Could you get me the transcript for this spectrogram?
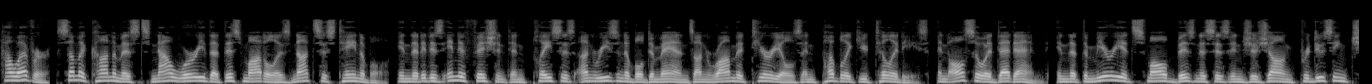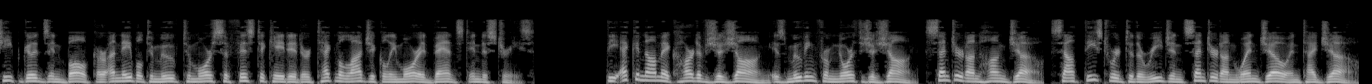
However, some economists now worry that this model is not sustainable, in that it is inefficient and places unreasonable demands on raw materials and public utilities, and also a dead end, in that the myriad small businesses in Zhejiang producing cheap goods in bulk are unable to move to more sophisticated or technologically more advanced industries. The economic heart of Zhejiang is moving from North Zhejiang, centered on Hangzhou, southeastward to the region centered on Wenzhou and Taizhou.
